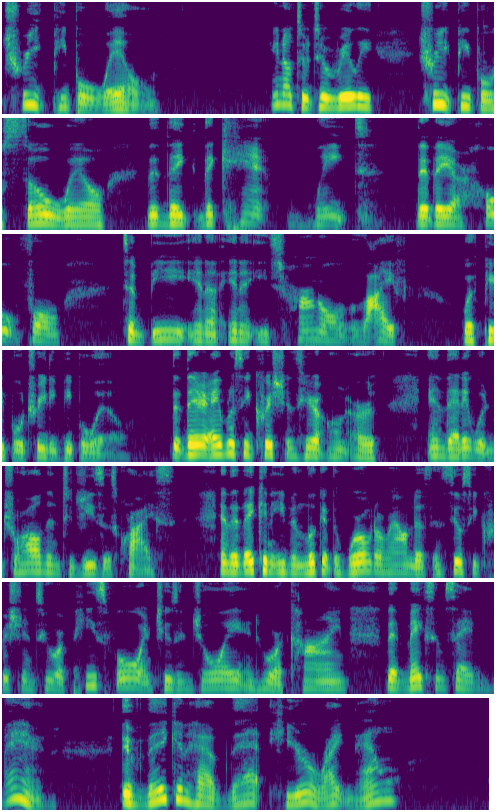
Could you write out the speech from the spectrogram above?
treat people well. You know, to, to really treat people so well that they, they can't wait, that they are hopeful to be in a, in an eternal life with people treating people well. That they're able to see Christians here on earth and that it would draw them to Jesus Christ and that they can even look at the world around us and still see Christians who are peaceful and choosing joy and who are kind that makes them say, man, if they can have that here right now,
